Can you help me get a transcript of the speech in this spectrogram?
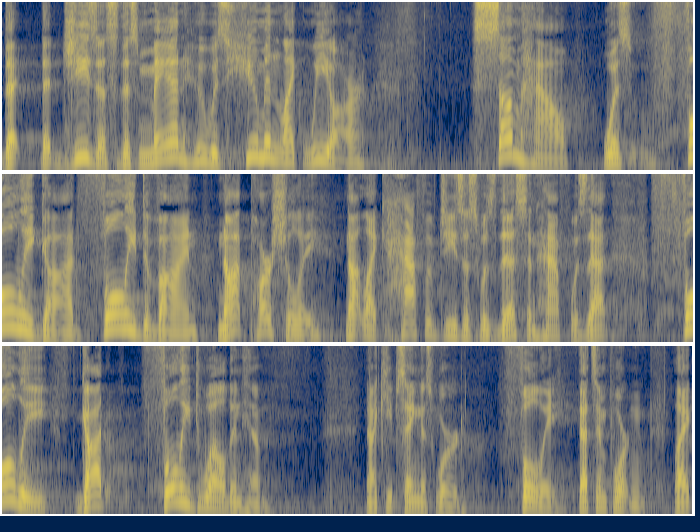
that, that Jesus, this man who was human like we are, somehow was fully God, fully divine, not partially, not like half of Jesus was this and half was that. Fully, God fully dwelled in him. Now, I keep saying this word, fully. That's important. Like,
